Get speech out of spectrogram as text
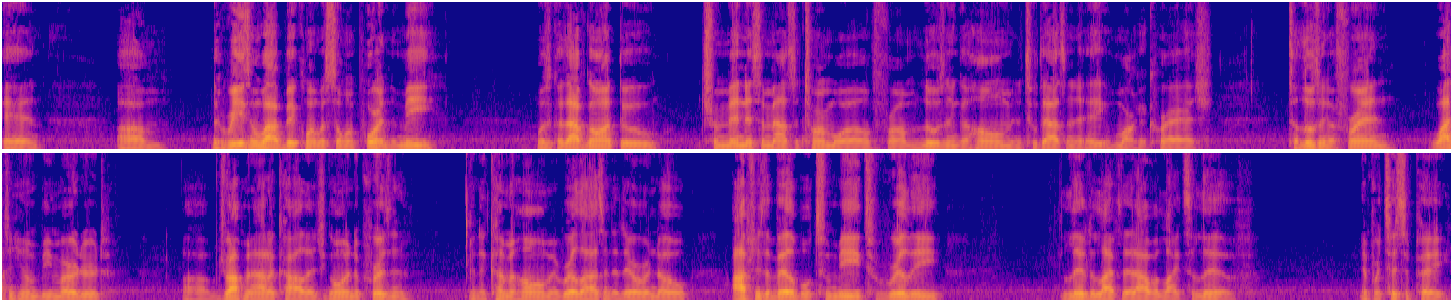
And um, the reason why Bitcoin was so important to me was because I've gone through tremendous amounts of turmoil from losing a home in the 2008 market crash to losing a friend, watching him be murdered um, dropping out of college, going to prison, and then coming home and realizing that there were no options available to me to really live the life that I would like to live and participate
